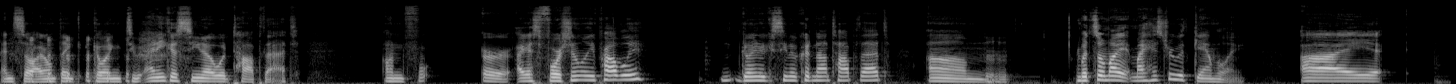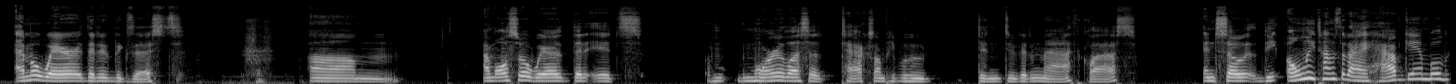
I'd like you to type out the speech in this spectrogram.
and so I don't think going to any casino would top that. Unfor- or I guess fortunately, probably going to a casino could not top that. Um, Mhm. But so my my history with gambling, I am aware that it exists. Um, I'm also aware that it's more or less a tax on people who didn't do good in math class. And so the only times that I have gambled,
